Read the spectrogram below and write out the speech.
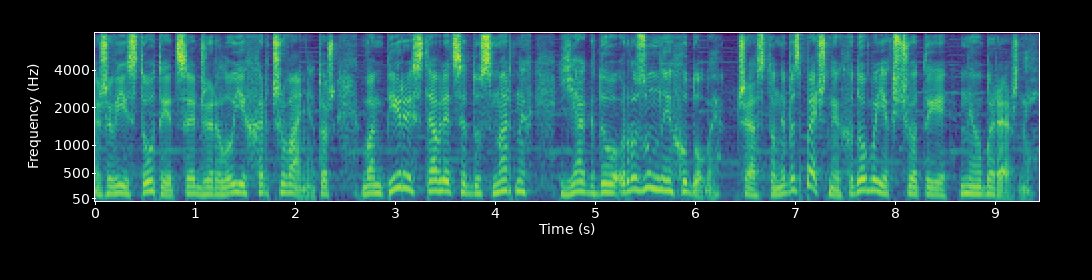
Живі істоти це джерело їх харчування. Тож вампіри ставляться до смертних як до розумної худоби, часто небезпечної худоби, якщо ти необережний.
